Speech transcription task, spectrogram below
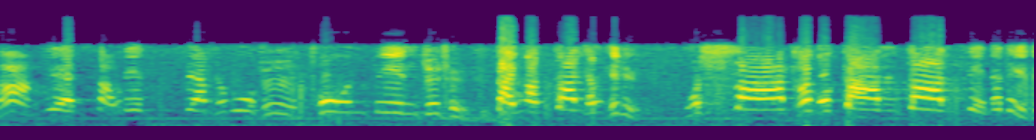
狼烟扫地，向着无知屯兵之处，待俺赶上前去，我杀他个干干净净，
